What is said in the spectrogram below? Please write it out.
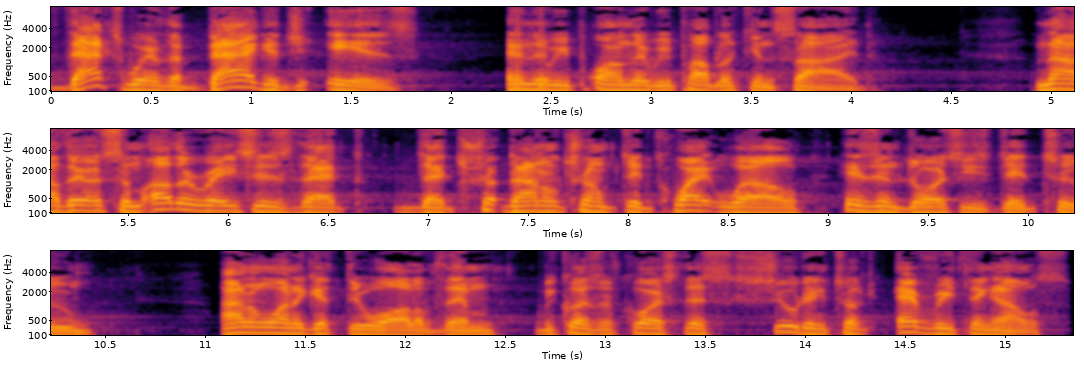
That's where the baggage is in the on the Republican side. Now there are some other races that that Tr- Donald Trump did quite well. His endorsees did too. I don't want to get through all of them because, of course, this shooting took everything else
